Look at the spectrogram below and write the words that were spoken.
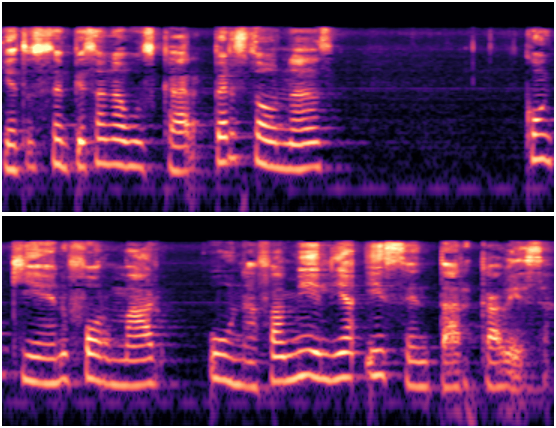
Y entonces empiezan a buscar personas con quien formar una familia y sentar cabeza.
